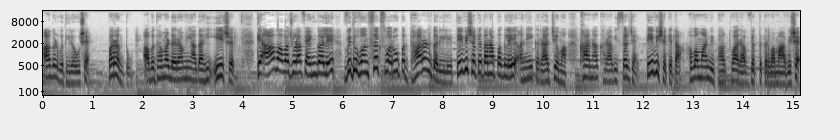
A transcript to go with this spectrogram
આગળ વધી રહ્યું છે. પરંતુ આ બધામાં ડરામની આગાહી એ છે કે આ વાવાઝોડા ફેંગલે વિધ્વંસક સ્વરૂપ ધારણ કરી લે તેવી શક્યતાના પગલે અનેક રાજ્યમાં ખાના ખરાબી સર્જાય તેવી શક્યતા હવામાન વિભાગ દ્વારા વ્યક્ત કરવામાં આવી છે.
